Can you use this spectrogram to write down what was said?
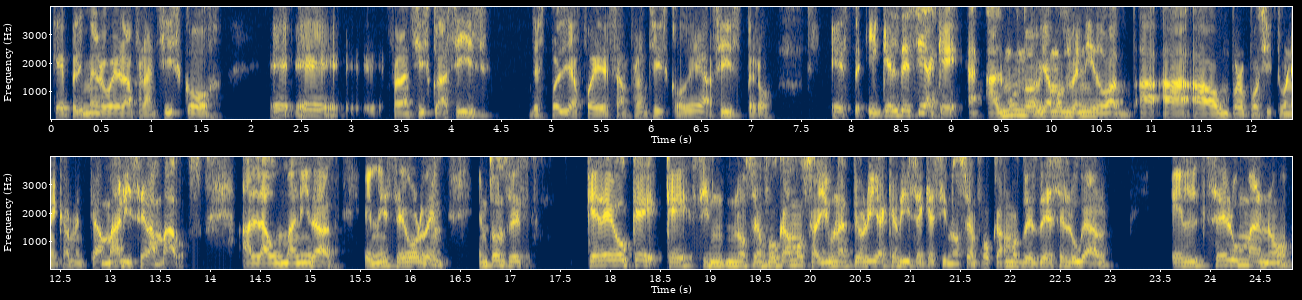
que primero era Francisco, eh, eh, Francisco Asís, después ya fue San Francisco de Asís, pero este, y que él decía que al mundo habíamos venido a, un propósito únicamente, amar y ser amados, a la humanidad, en ese orden. Entonces, creo que, que si nos enfocamos, hay una teoría que dice que si nos enfocamos desde ese lugar, el ser humano,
